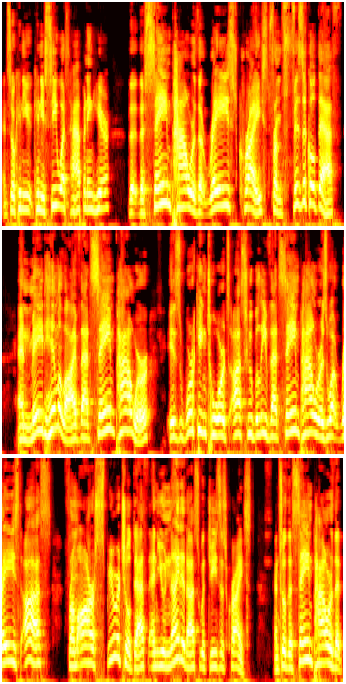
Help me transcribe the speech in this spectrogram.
And so can you, can you see what's happening here? The, the same power that raised Christ from physical death and made him alive, that same power is working towards us who believe. That same power is what raised us from our spiritual death and united us with Jesus Christ. And so the same power that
